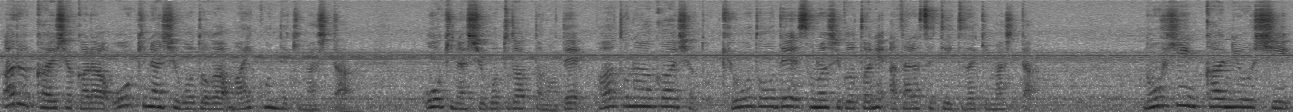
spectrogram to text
ある会社から大きな仕事が舞い込んできました。大きな仕事だったのでパートナー会社と共同でその仕事に当たらせていただきました。納品完了し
